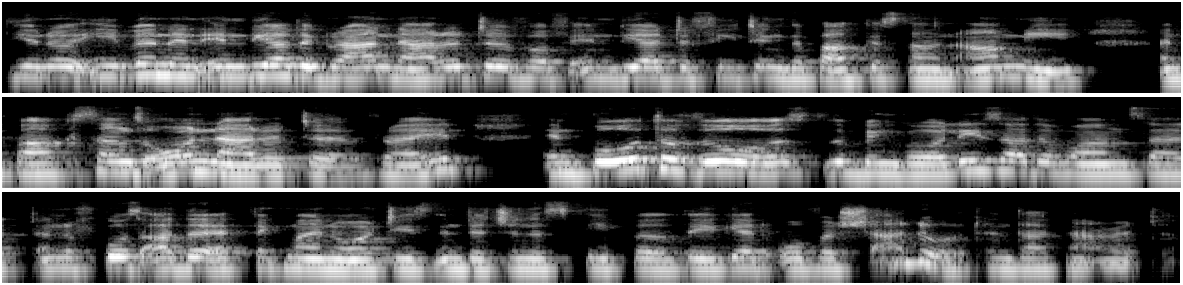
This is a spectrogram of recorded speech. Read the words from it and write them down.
you know, even in India, the grand narrative of India defeating the Pakistan army and Pakistan's own narrative, right? In both of those, the Bengalis are the ones that, and of course, other ethnic minorities, indigenous people, they get overshadowed in that narrative,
